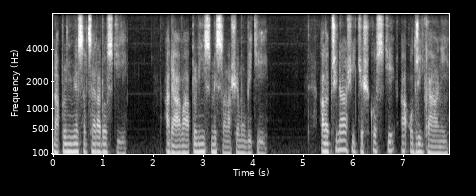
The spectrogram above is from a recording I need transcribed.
naplňuje srdce radostí a dává plný smysl našemu bytí. Ale přináší těžkosti a odříkání,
